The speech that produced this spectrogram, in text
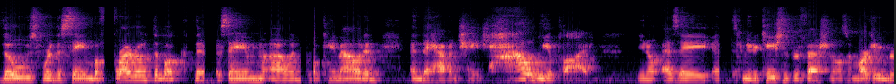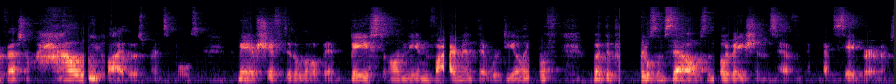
those were the same before I wrote the book. They're the same uh, when the book came out, and and they haven't changed. How we apply you know, as a, as communications professional, as a marketing professional, how we apply those principles may have shifted a little bit based on the environment that we're dealing with. But the principles themselves, the motivations have, have stayed very much.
